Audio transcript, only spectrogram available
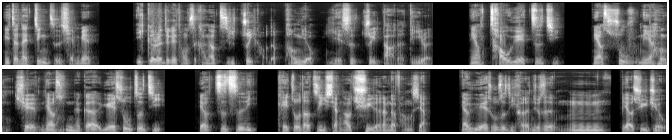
你站在镜子前面。一个人就可以同时看到自己最好的朋友，也是最大的敌人。你要超越自己，你要束缚，你要缺，你要那个约束自己，要有自制力，可以做到自己想要去的那个方向。你要约束自己，可能就是嗯，不要酗酒，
